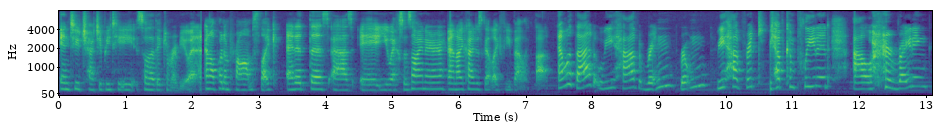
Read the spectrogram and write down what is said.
into ChatGPT so that they can review it. And I'll put in prompts like edit this as a UX designer and I kind of just get like feedback like that. And with that, we have written, written, we have writ, we have completed our writing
